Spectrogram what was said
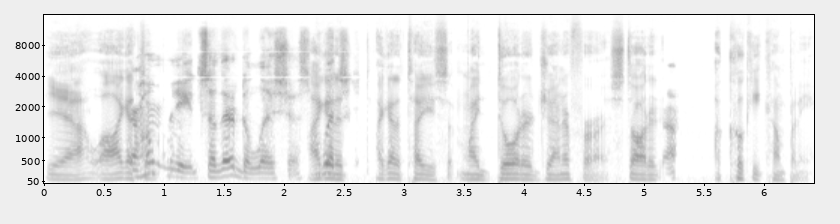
yeah, well, I They're got to, homemade, so they're delicious. I got to I got to tell you something. My daughter Jennifer started Uh. a cookie company.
